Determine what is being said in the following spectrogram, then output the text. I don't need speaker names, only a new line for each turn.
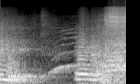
in the house.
